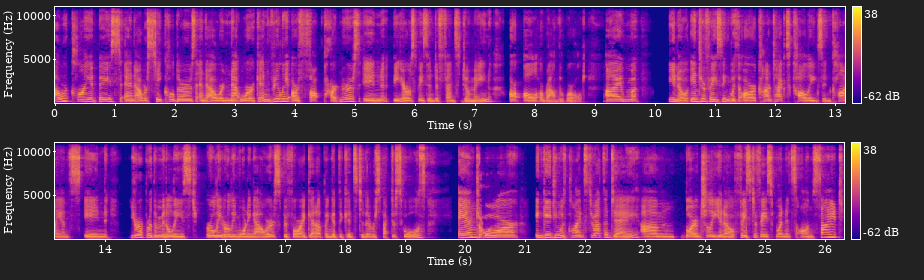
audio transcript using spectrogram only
our client base and our stakeholders and our network and really our thought partners in the aerospace and defense domain are all around the world. I'm, you know, interfacing with our contacts, colleagues, and clients in Europe or the Middle East early, early morning hours before I get up and get the kids to their respective schools, and or engaging with clients throughout the day, um, largely, you know, face to face when it's on site,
